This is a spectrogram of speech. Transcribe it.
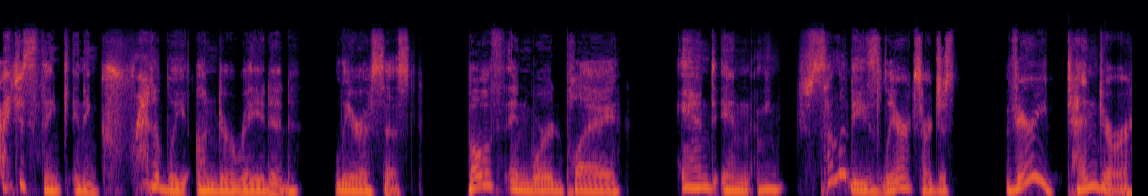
I just think an incredibly underrated lyricist both in wordplay and in, I mean, some of these lyrics are just very tender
